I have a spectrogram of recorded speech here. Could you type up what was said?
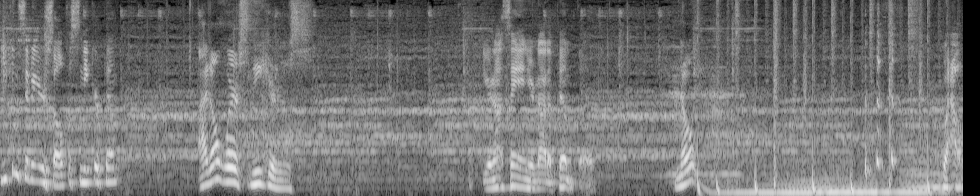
Do you consider yourself a sneaker pimp? I don't wear sneakers. You're not saying you're not a pimp, though. Nope. Wow.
